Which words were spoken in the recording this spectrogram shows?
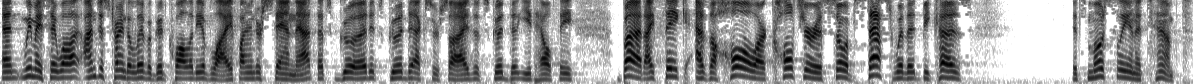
And we may say, well, I'm just trying to live a good quality of life. I understand that. That's good. It's good to exercise. It's good to eat healthy. But I think as a whole, our culture is so obsessed with it because it's mostly an attempt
